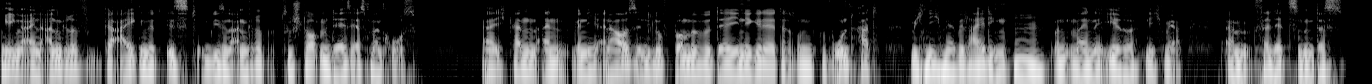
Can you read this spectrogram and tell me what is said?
gegen einen Angriff geeignet ist, um diesen Angriff zu stoppen, der ist erstmal groß. Ja, ich kann ein, wenn ich ein Haus in die Luft bombe, wird derjenige, der darin gewohnt hat, mich nicht mehr beleidigen Hm. und meine Ehre nicht mehr ähm, verletzen. Das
